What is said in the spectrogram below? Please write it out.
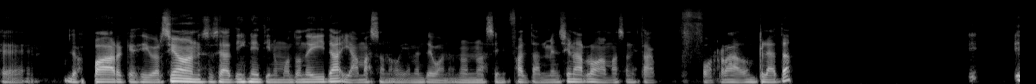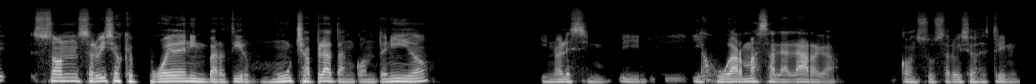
eh, los parques, diversiones, o sea, Disney tiene un montón de guita y Amazon obviamente, bueno, no, hace falta mencionarlo, Amazon está forrado en plata. Eh, eh, Son servicios que pueden invertir mucha plata en contenido y no les y jugar más a la larga. con sus servicios de streaming.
